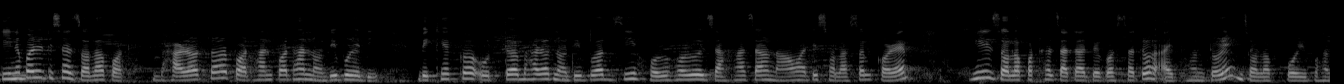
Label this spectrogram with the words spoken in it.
তিনি নম্বৰতে দিছে জলপথ। ভাৰতৰ প্ৰধান প্ৰধান নদীবোৰেদি বিশেষকৈ উত্তৰ ভাৰত নদীবোৰত যি সৰু সৰু জাহাজ আৰু নাও আদি চলাচল কৰে সেই জলপথৰ যাতায়াত ব্যৱস্থাটো আভ্যন্তৰীণ জল পৰিবহণ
